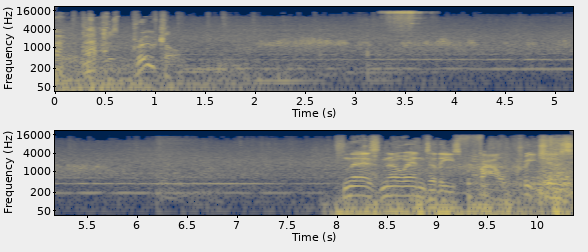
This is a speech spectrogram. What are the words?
That was brutal. There's no end to these foul creatures.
